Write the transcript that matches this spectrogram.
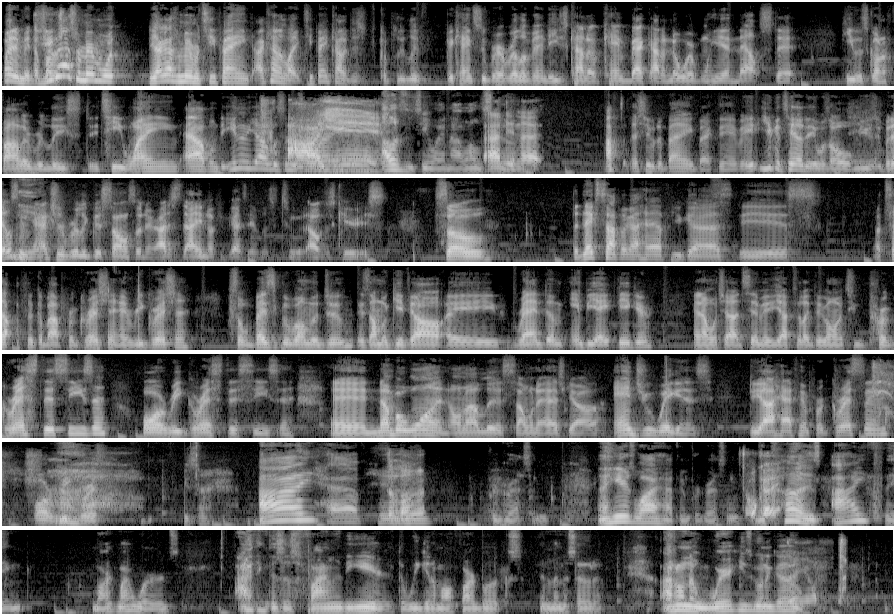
Wait a minute. The Do you first guys remember what? Y'all guys remember T Pain? I kind of like T Pain. Kind of just completely became super irrelevant. He just kind of came back out of nowhere when he announced that he was going to finally release the T Wayne album. Did either of y'all listen to Ah, T Wayne? yeah. I listened to T Wayne now. I, listen I did not. I, that shit would have banged back then. But it, you could tell that it was old music. But there was some Yeah. actually really good songs on there. I just I didn't know if you guys ever listened to it. I was just curious. So, the next topic I have for you guys is a topic about progression and regression. So, basically, what I'm gonna do is I'm gonna give y'all a random NBA figure, and I want y'all to tell me if y'all feel like they're going to progress this season or regress this season. And number one on our list, I want to ask y'all, Andrew Wiggins. Do y'all have him progressing or regress? I have him progressing. Now, here's why I have him progressing. Okay. Because I think, mark my words, I think this is finally the year that we get him off our books in Minnesota. I don't know where he's going to go,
